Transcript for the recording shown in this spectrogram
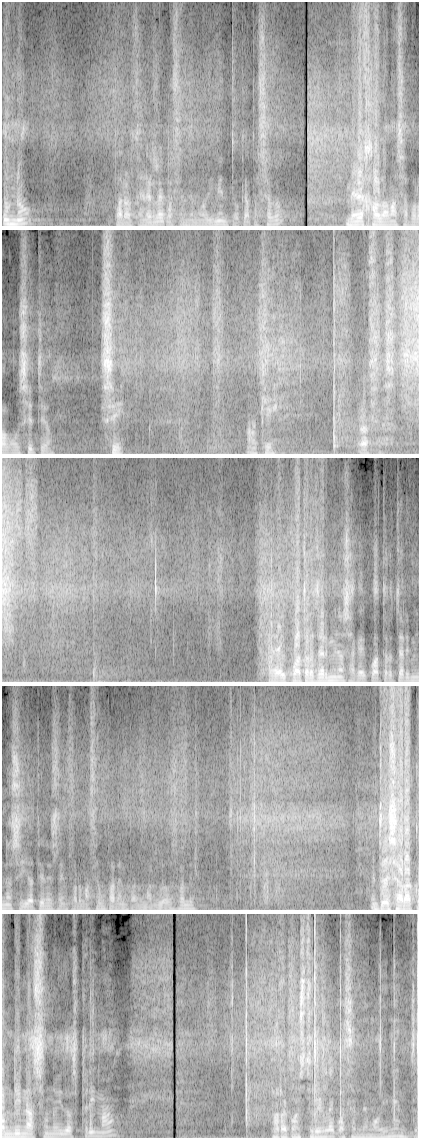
1 para obtener la ecuación de movimiento. ¿Qué ha pasado? ¿Me he dejado la masa por algún sitio? Sí. Aquí. Gracias. hay cuatro términos, aquí hay cuatro términos y ya tienes la información para empalmarlos, ¿vale? Entonces ahora combinas 1 y 2' para construir la ecuación de movimiento.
